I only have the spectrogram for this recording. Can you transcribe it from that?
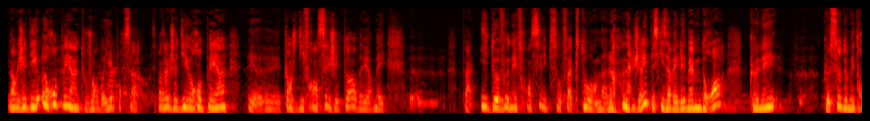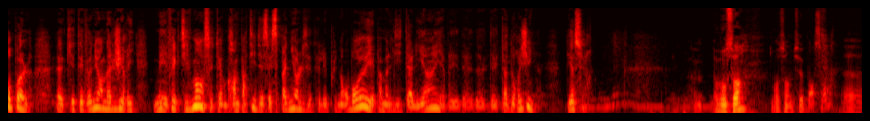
Non, j'ai dit européen toujours, vous voyez, pour ça. C'est pour ça que je dis européen. Euh, quand je dis français, j'ai tort d'ailleurs, mais euh, enfin, ils devenaient français ipso facto en Algérie, puisqu'ils avaient les mêmes droits que les que ceux de métropole euh, qui étaient venus en Algérie. Mais effectivement, c'était en grande partie des Espagnols, c'était les plus nombreux. Il y avait pas mal d'Italiens, il y avait des, des tas d'origine, bien sûr. Bonsoir. Bonsoir monsieur. Bonsoir. Euh,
